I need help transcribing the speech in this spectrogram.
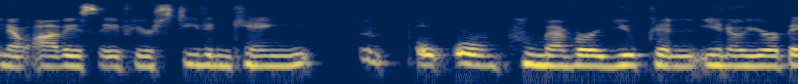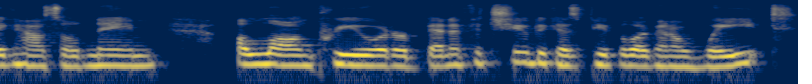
know, obviously, if you're Stephen King uh, or, whomever, you can, you know, you're a big household name, a long pre order benefits you because people are going to wait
